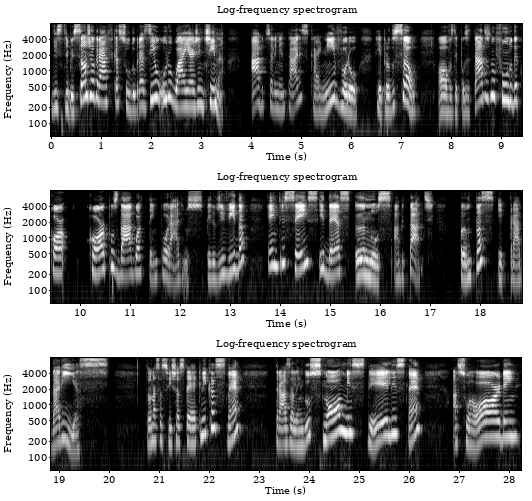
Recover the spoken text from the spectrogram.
Distribuição geográfica: sul do Brasil, Uruguai e Argentina. Hábitos alimentares: carnívoro. Reprodução: ovos depositados no fundo de cor corpos d'água temporários. Período de vida: entre 6 e 10 anos. Habitat: pampas e pradarias. Então, nessas fichas técnicas, né, traz além dos nomes deles, né, a sua ordem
